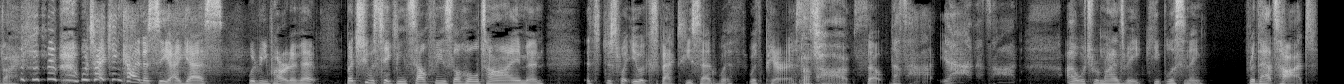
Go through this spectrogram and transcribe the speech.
Nice. which I can kind of see, I guess, would be part of it. But she was taking selfies the whole time. And it's just what you expect, he said, with, with Paris. That's hot. So that's hot. Yeah, that's hot. Uh, which reminds me, keep listening for That's Hot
